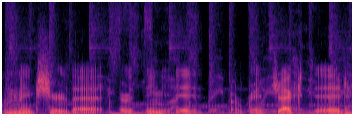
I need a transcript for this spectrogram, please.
and make sure that everything is rejected.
